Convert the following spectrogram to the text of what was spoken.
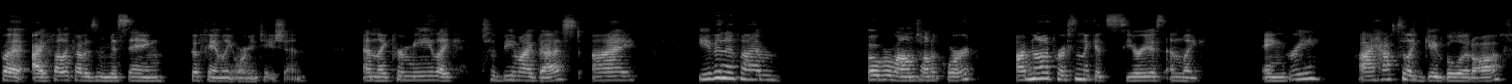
but I felt like I was missing the family orientation. And like for me, like to be my best, I even if I'm overwhelmed on a court, I'm not a person that gets serious and like angry. I have to like giggle it off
